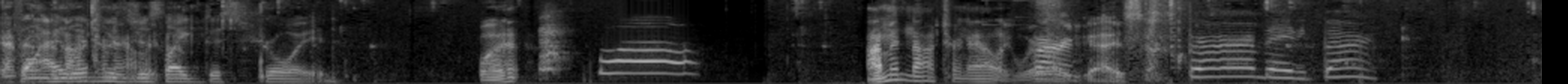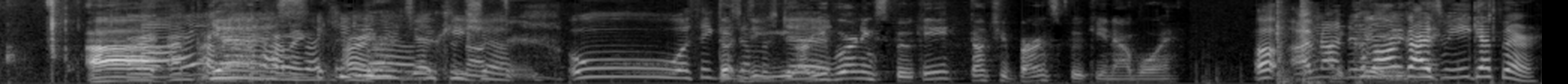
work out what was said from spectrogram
The Everyone island was out. just like destroyed. What? Wow. I'm in Knockturn Alley. Where are you guys? Burn, baby, burn. Uh, Alright, I'm coming, Yes. I'm coming. I keep Alright. hearing Get. Oh, I think he's do almost you, are you dead. burning Spooky? Don't you burn Spooky now, boy. Oh, I'm not doing Come on, guys, anything. we need to get there.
